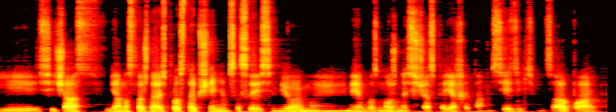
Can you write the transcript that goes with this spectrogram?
И сейчас я наслаждаюсь просто общением со своей семьей. Мы имеем возможность сейчас поехать там, съездить в зоопарк,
